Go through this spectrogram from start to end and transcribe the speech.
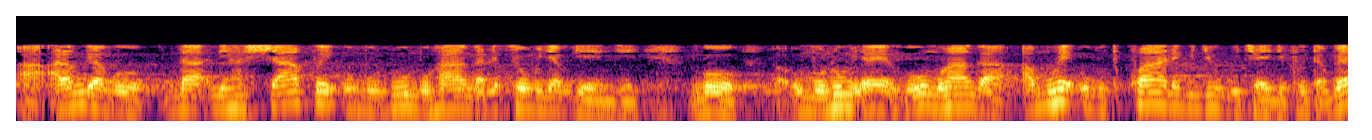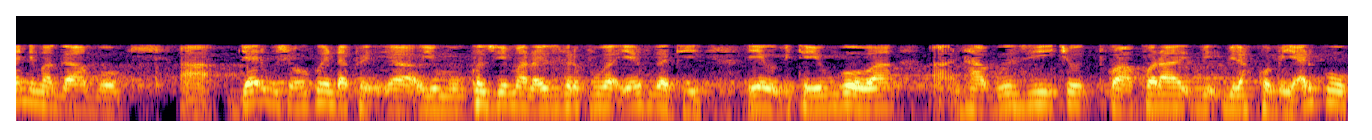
ah, aramubwira ngo nihashakwe umuntu w'umuhanga ndetse w'umunyabwenge. Ngo umuntu eh, w'umuhanga amuhe ubutware bw'igihugu cya egiputa. Mu yandi magambo ah, byari gushoboka ko wenda uyu mukozi w'imana yosefu yari kuvuga- ati yewe biteye ubwoba ntabwo nzi icyo twakora bi- birakomeye. Ariko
